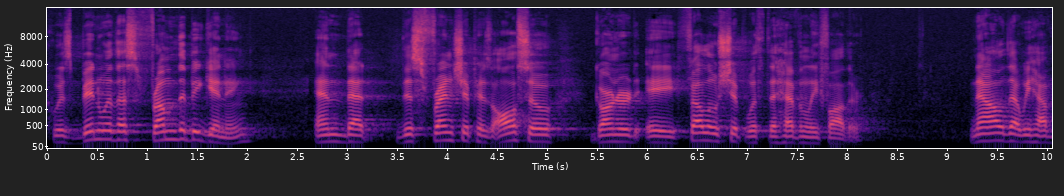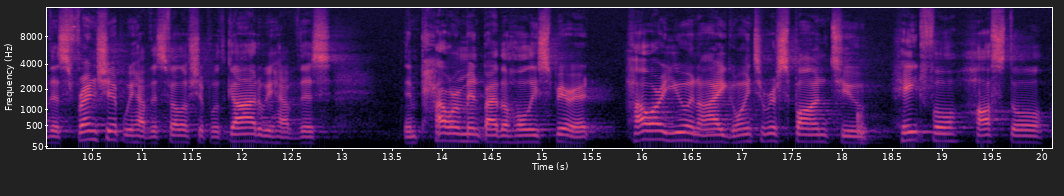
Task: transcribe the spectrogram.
who has been with us from the beginning, and that this friendship has also garnered a fellowship with the Heavenly Father. Now that we have this friendship, we have this fellowship with God, we have this empowerment by the Holy Spirit, how are you and I going to respond to hateful, hostile,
